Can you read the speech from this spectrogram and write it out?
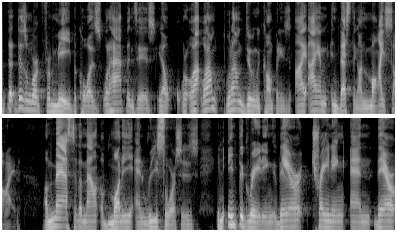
that doesn't work for me because what happens is, you know, what, I'm what I'm doing with companies, I I am investing on my side a massive amount of money and resources in integrating their training and their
